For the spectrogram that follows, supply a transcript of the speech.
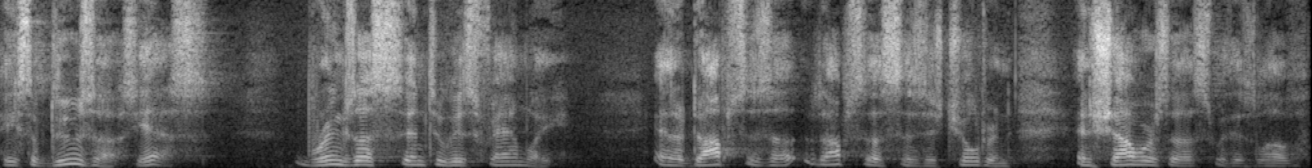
He subdues us, yes, brings us into his family, and adopts us, adopts us as his children, and showers us with his love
